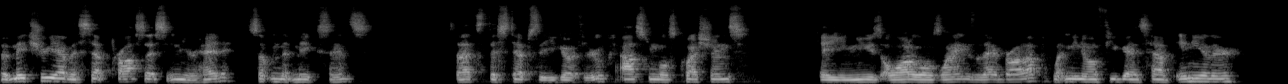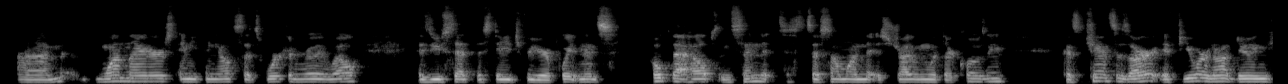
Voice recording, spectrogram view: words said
but make sure you have a set process in your head, something that makes sense. So that's the steps that you go through, asking those questions. Okay, you can use a lot of those lines that I brought up. Let me know if you guys have any other um, one liners, anything else that's working really well as you set the stage for your appointments. Hope that helps and send it to, to someone that is struggling with their closing because chances are, if you are not doing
